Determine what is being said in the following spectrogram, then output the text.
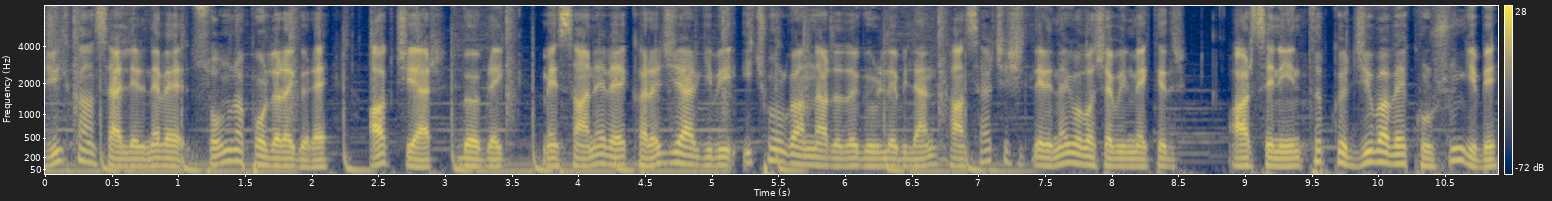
cilt kanserlerine ve son raporlara göre akciğer, böbrek, mesane ve karaciğer gibi iç organlarda da görülebilen kanser çeşitlerine yol açabilmektedir. Arseniğin tıpkı civa ve kurşun gibi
